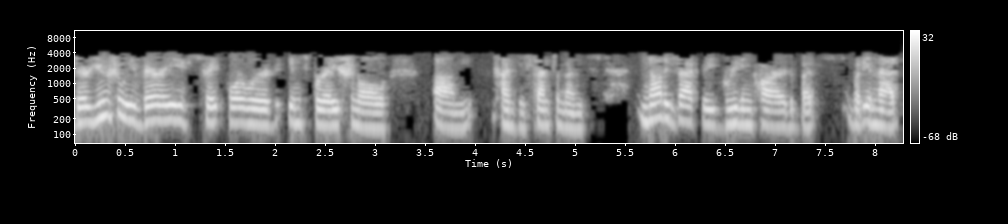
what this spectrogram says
they're usually very straightforward, inspirational um, kinds of sentiments not exactly greeting card, but but in that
